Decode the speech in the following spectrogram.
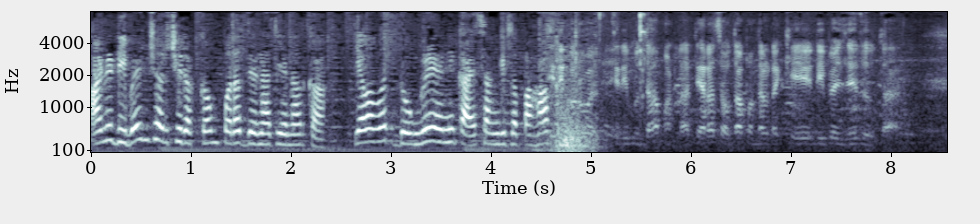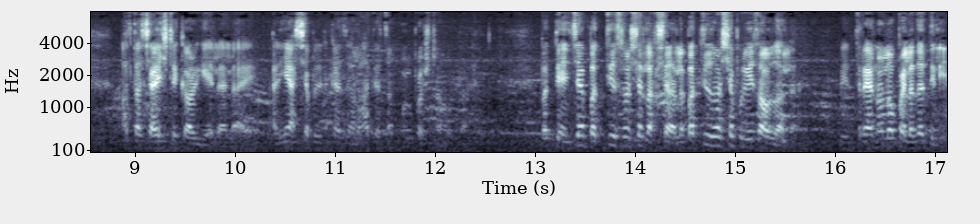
आणि डिबेंचरची रक्कम परत देण्यात येणार का? याबाबत डोंगळे यांनी काय सांगितलं पहा. बरोबर मुद्दा तेरा चौदा पंधरा टक्के डिबेट देत होता. आता चाळीस टक्क्यावर गेलेला आहे. आणि अशा पद्धतीने काय झाला? हा त्याचा मूळ प्रश्न होता. पण त्यांच्या बत्तीस वर्ष लक्षात आलं. बत्तीस वर्षापूर्वी चालू झालं. मी त्र्याण्णवला पहिल्यांदा दिली.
